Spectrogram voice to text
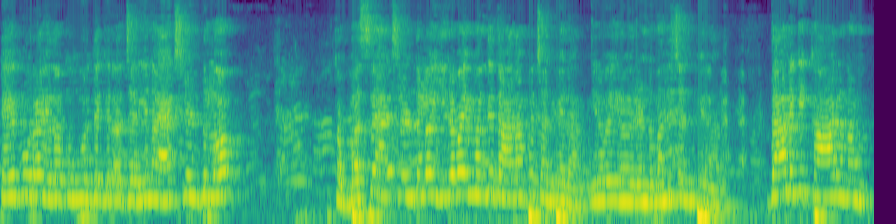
టేకూర ఏదో ఒక ఊరి దగ్గర జరిగిన యాక్సిడెంటులో ఒక బస్సు యాక్సిడెంట్లో ఇరవై మంది దాదాపు చనిపోయినారు. ఇరవై ఇరవై రెండు మంది చనిపోయినారు. దానికి కారణం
